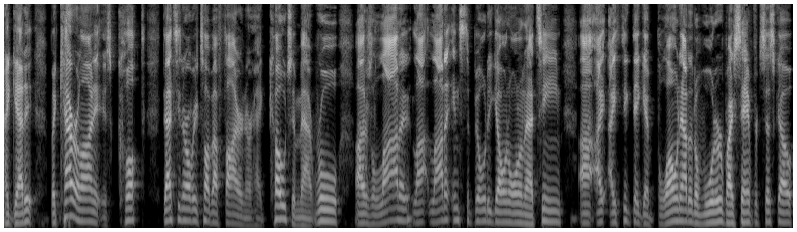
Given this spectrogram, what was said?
I get it, but Carolina is cooked. That's you know already talked about firing their head coach and Matt Rhule. Uh, there's a lot of lot, lot of instability going on on that team. Uh, I I think they get blown out of the water by San Francisco.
